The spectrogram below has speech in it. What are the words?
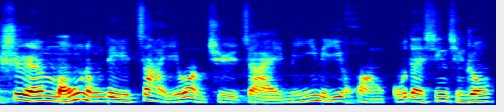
诗人朦胧地乍一望去，在迷离恍惚的心情中，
